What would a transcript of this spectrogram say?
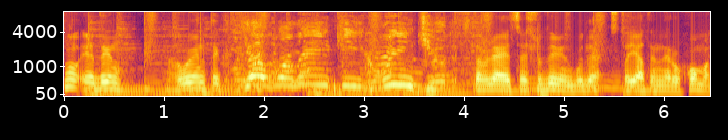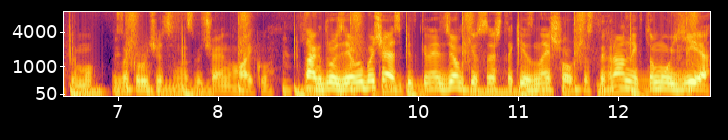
Ну, і один гвинтик Я маленький гвинтик. вставляється сюди, він буде стояти нерухомо, тому закручується на звичайну гайку. Так, друзі, я вибачаюсь, під кінець зйомки все ж таки знайшов шестигранник, тому є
